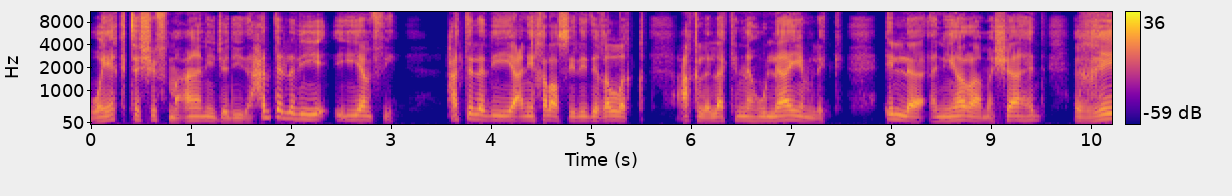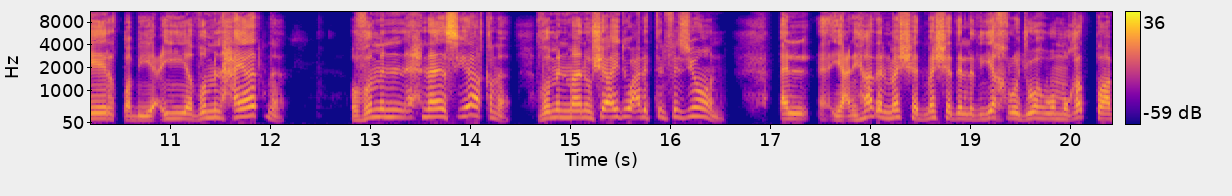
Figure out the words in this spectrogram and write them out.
ويكتشف معاني جديدة حتى الذي ينفي حتى الذي يعني خلاص يريد يغلق عقله لكنه لا يملك إلا أن يرى مشاهد غير طبيعية ضمن حياتنا ضمن إحنا سياقنا ضمن ما نشاهده على التلفزيون. يعني هذا المشهد مشهد الذي يخرج وهو مغطى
